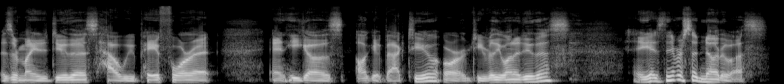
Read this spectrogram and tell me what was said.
Is there money to do this? How we pay for it?" And he goes, "I'll get back to you." Or, "Do you really want to do this?" And he has never said no to us,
